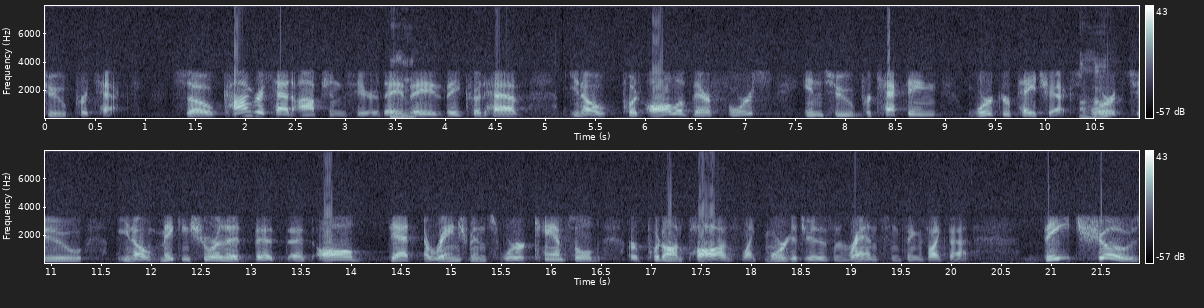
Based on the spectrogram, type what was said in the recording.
to protect. So Congress had options here. They mm-hmm. they they could have, you know, put all of their force into protecting worker paychecks uh-huh. or to, you know, making sure that, that that all debt arrangements were canceled or put on pause like mortgages and rents and things like that. They chose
